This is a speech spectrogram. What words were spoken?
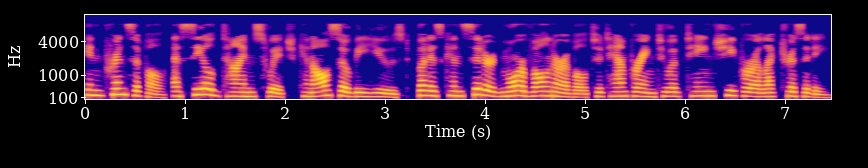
In principle, a sealed time switch can also be used, but is considered more vulnerable to tampering to obtain cheaper electricity.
